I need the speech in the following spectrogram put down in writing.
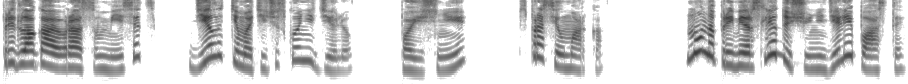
Предлагаю раз в месяц делать тематическую неделю. Поясни, спросил Марко. Ну, например, следующую неделю пасты.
